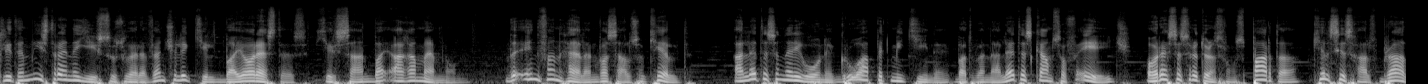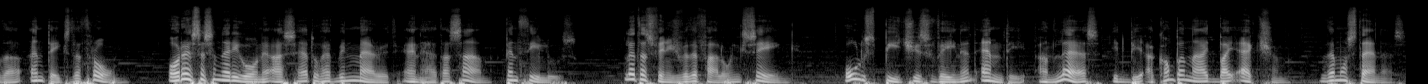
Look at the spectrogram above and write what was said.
Clytemnestra and Aegisthus were eventually killed by Orestes, her son by Agamemnon. The infant Helen was also killed. Aletes and Erigone grew up at Mycenae, but when Aletes comes of age, Orestes returns from Sparta, kills his half-brother and takes the throne. Orestes and Erigone are said to have been married and had a son, Penthilus. Let us finish with the following saying. All speech is vain and empty, unless it be accompanied by action. Demosthenes.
